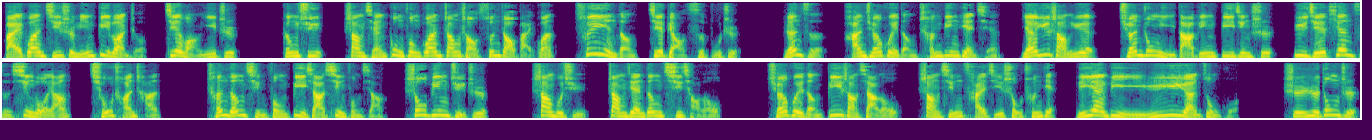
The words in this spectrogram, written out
百官及市民避乱者，皆往依之。庚戌，上遣供奉官张绍、孙兆百官，崔胤等皆表辞不至。仁子、韩全会等陈兵殿前，言于上曰：“全中以大兵逼京师，欲劫天子幸洛阳，求传禅。臣等请奉陛下信奉降，收兵拒之。上不许。仗剑登乞巧楼。”全会等逼上下楼，上行才及寿春殿，李彦弼以于医院纵火。是日冬至，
